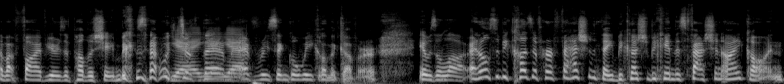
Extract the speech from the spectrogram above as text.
about five years of publishing because that was Mm. Yeah, just yeah, them yeah. every single week on the cover. It was a lot. And also because of her fashion thing, because she became this fashion icon.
